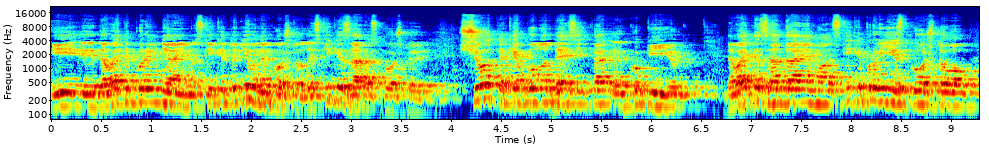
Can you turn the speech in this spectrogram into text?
І давайте порівняємо, скільки тоді вони коштували, скільки зараз коштують. Що таке було 10 е, копійок? Давайте згадаємо, скільки проїзд коштував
